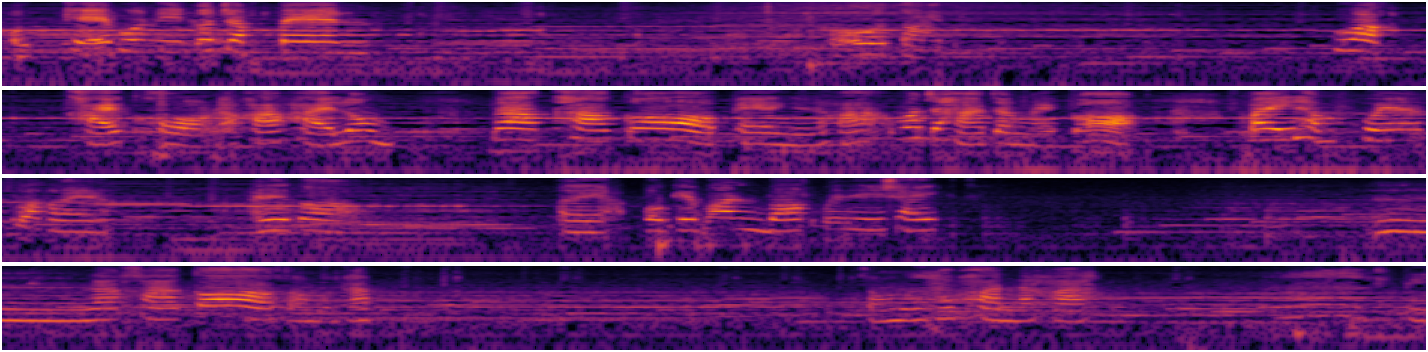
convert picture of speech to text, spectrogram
โอเคพวกนี้ก็จะเป็นโอ้ตายพวกขายของนะคะ ขายล่มราคาก็แพงอยู่นะคะ ว่าจะหาจากไหนก็ไปทำเควสพวกอะไรนะอันนี้ก็ อะไรอะโปเกมอนบล็อกไม่ได้ใช้ อืม ราคาก็สองหมื่นครับสองหมื่นห้าพันนะคะปี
